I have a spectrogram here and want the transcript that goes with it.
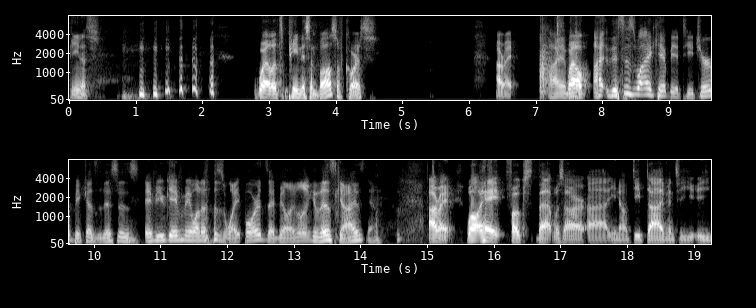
Penis. well, it's penis and balls, of course. All right. i am Well- well I, this is why i can't be a teacher because this is if you gave me one of those whiteboards i'd be like look at this guys Yeah. All right. Well, hey, folks, that was our, uh, you know, deep dive into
